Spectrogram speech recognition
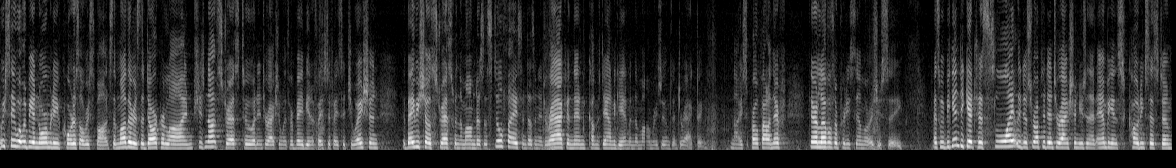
we see what would be a normative cortisol response. The mother is the darker line. She's not stressed to an interaction with her baby in a face-to-face situation. The baby shows stress when the mom does a still face and doesn't interact, and then comes down again when the mom resumes interacting. Nice profile, and their, their levels are pretty similar, as you see. As we begin to get to slightly disrupted interaction using that AMBIANCE coding system,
